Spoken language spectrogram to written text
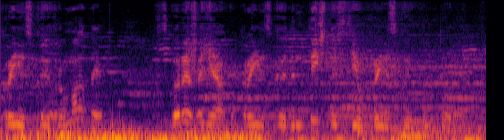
української громади, збереження української ідентичності, української культури.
